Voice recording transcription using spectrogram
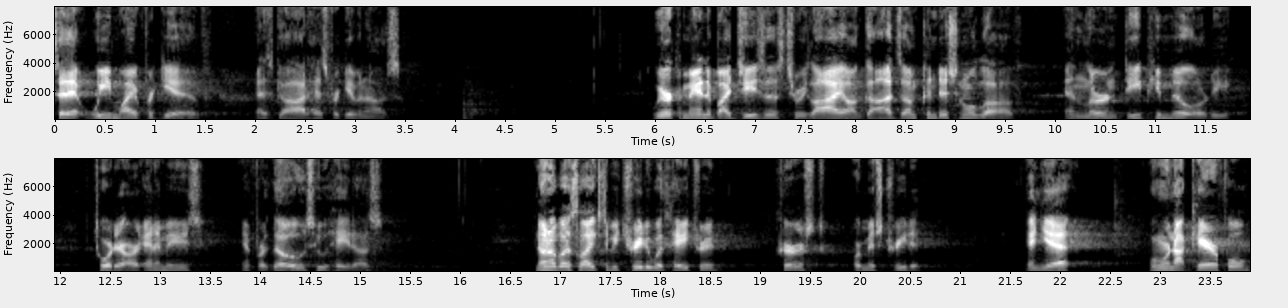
so that we might forgive as God has forgiven us. We are commanded by Jesus to rely on God's unconditional love and learn deep humility toward our enemies and for those who hate us. None of us likes to be treated with hatred, cursed, or mistreated. And yet, when we're not careful,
